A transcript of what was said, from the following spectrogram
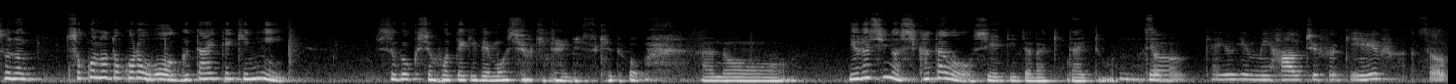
そのそこのところを具体的にすごく初歩的で申し訳ないですけどあの許しの仕方を教えていただきたいと思って。So, can you give me how to forgive? So,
